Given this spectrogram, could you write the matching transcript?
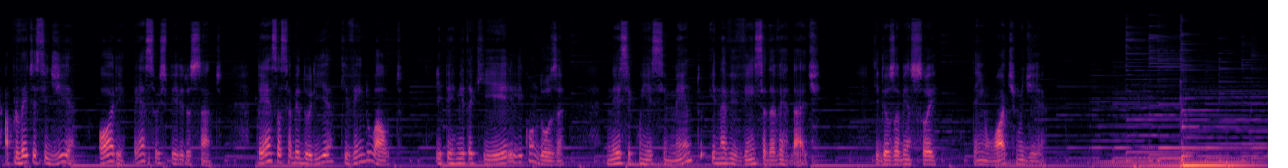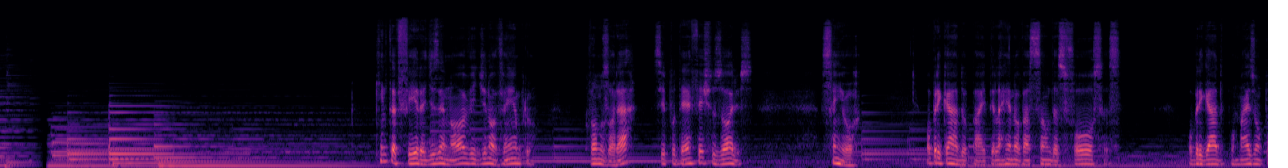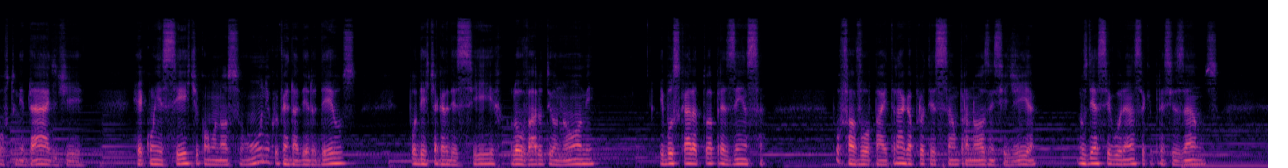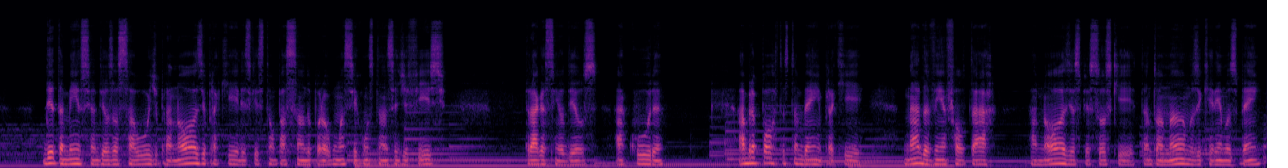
Aproveite esse dia, ore, peça ao Espírito Santo, peça a sabedoria que vem do alto e permita que ele lhe conduza nesse conhecimento e na vivência da verdade. Que Deus abençoe. Tenha um ótimo dia. Quinta-feira, 19 de novembro. Vamos orar? Se puder, feche os olhos. Senhor, obrigado, Pai, pela renovação das forças. Obrigado por mais uma oportunidade de reconhecer-te como nosso único e verdadeiro Deus, poder te agradecer, louvar o teu nome e buscar a tua presença. Por favor, Pai, traga proteção para nós nesse dia nos dê a segurança que precisamos. Dê também, Senhor Deus, a saúde para nós e para aqueles que estão passando por alguma circunstância difícil. Traga, Senhor Deus, a cura. Abra portas também para que nada venha faltar a nós e as pessoas que tanto amamos e queremos bem.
